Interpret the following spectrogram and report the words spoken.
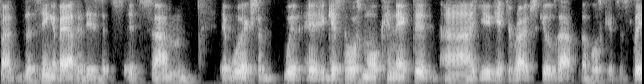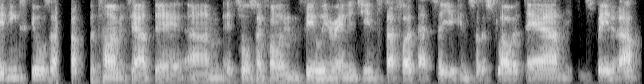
But the thing about it is, it's it's um, it works with it gets the horse more connected. Uh, you get your rope skills up, the horse gets its leading skills up. The time it's out there, um, it's also following the feel of your energy and stuff like that. So you can sort of slow it down, you can speed it up.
